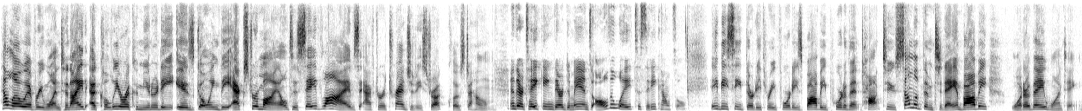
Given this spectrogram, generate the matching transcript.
Hello, everyone. Tonight, a Calera community is going the extra mile to save lives after a tragedy struck close to home. And they're taking their demands all the way to City Council. ABC 3340's Bobby Portavent talked to some of them today. And Bobby, what are they wanting?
